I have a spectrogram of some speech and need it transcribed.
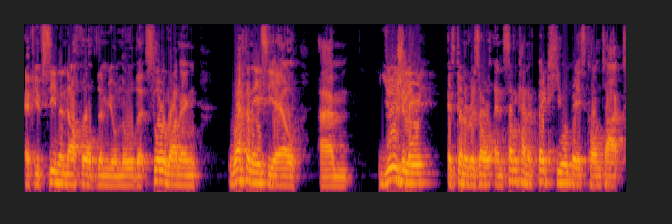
if you've seen enough of them, you'll know that slow running with an ACL um, usually is going to result in some kind of big heel based contact.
